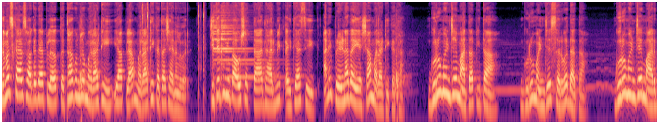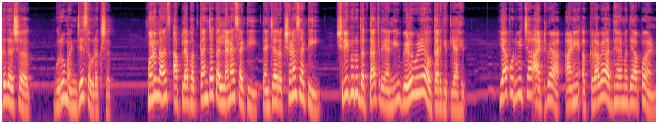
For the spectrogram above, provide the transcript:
नमस्कार स्वागत आहे आपलं कथाकुंज मराठी या आपल्या मराठी कथा चॅनलवर. जिथे तुम्ही पाहू शकता धार्मिक ऐतिहासिक आणि प्रेरणादायी अशा मराठी कथा. गुरु म्हणजे माता पिता गुरु म्हणजे सर्वदाता गुरु म्हणजे मार्गदर्शक गुरु म्हणजे संरक्षक. म्हणूनच आपल्या भक्तांच्या कल्याणासाठी त्यांच्या रक्षणासाठी श्री गुरु दत्तात्रेयांनी वेळोवेळी अवतार घेतले आहेत. यापूर्वीच्या आठव्या आणि अकराव्या अध्यायामध्ये आपण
